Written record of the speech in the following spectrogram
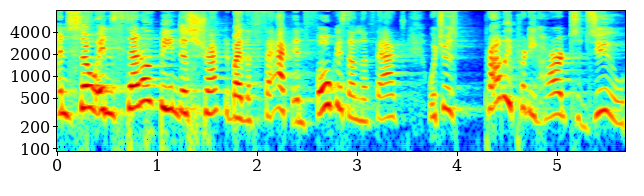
And so instead of being distracted by the fact and focused on the fact, which was probably pretty hard to do,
